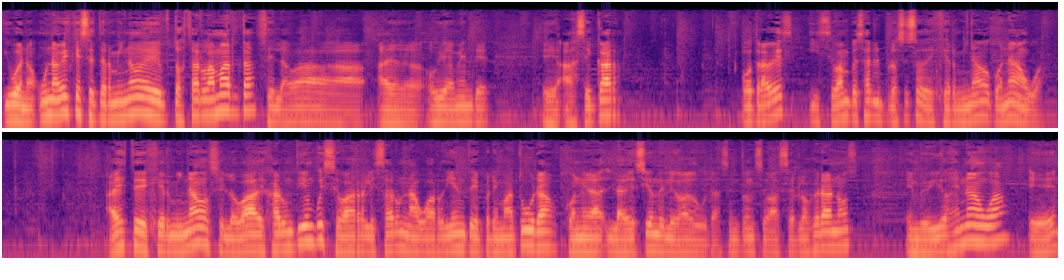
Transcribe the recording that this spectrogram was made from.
Y bueno, una vez que se terminó de tostar la malta, se la va a, obviamente a secar otra vez y se va a empezar el proceso de germinado con agua. A este germinado se lo va a dejar un tiempo y se va a realizar una aguardiente prematura con la adhesión de levaduras. Entonces va a ser los granos embebidos en agua, eh,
